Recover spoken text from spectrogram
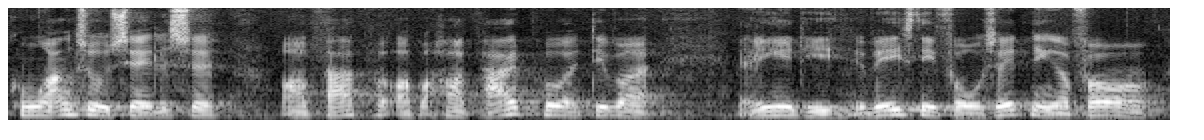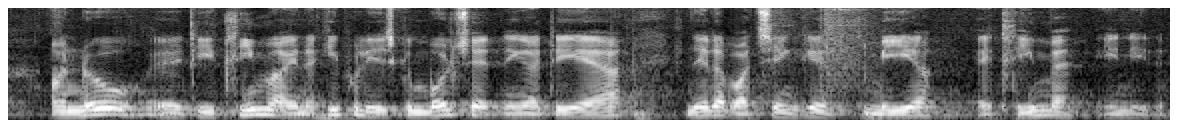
konkurrenceudsættelse og har peget på, at det var en af de væsentlige forudsætninger for at nå øh, de klima- og energipolitiske målsætninger, det er netop at tænke mere øh, klima ind i det.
